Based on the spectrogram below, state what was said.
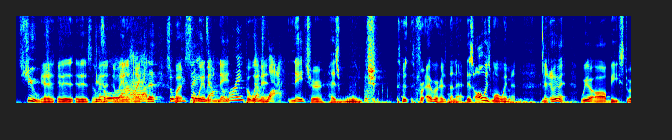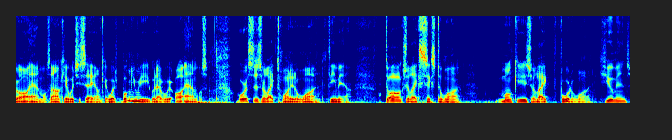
It's huge. Yeah, it is. It is. There's a Atlanta's lot like. of- so when you say it's outnumbering, but wait a minute. why. Nature has forever has done that. There's always more women. Wait a minute. We are all beasts. We're all animals. I don't care what you say. I don't care which book you mm-hmm. read. Whatever. We're all animals. Horses are like twenty to one female. Dogs are like six to one. Monkeys are like four to one. Humans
